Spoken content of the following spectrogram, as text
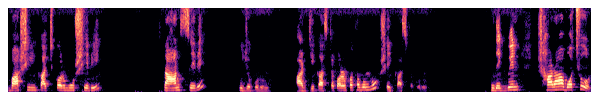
বাসি কাজকর্ম সেরে, স্নান সেরে পুজো করুন। আর যে কাজটা করার কথা বলব, সেই কাজটা করুন। দেখবেন সারা বছর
